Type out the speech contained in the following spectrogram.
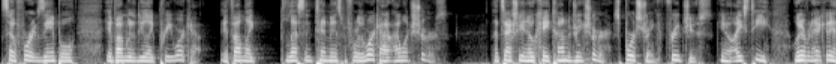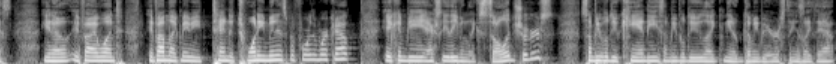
So, for example, if I'm going to do like pre-workout, if I'm like less than 10 minutes before the workout, I want sugars that's actually an okay time to drink sugar, sports drink, fruit juice, you know, iced tea, whatever the heck it is. You know, if I want, if I'm like maybe 10 to 20 minutes before the workout, it can be actually even like solid sugars. Some people do candy, some people do like, you know, gummy bears, things like that.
